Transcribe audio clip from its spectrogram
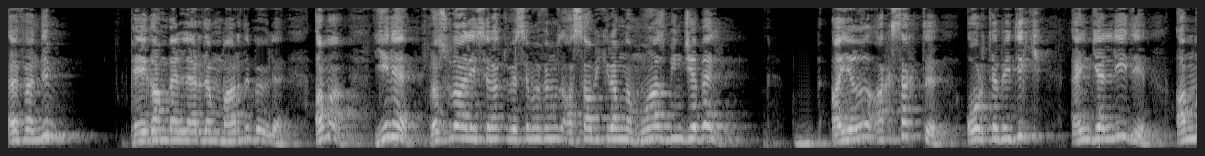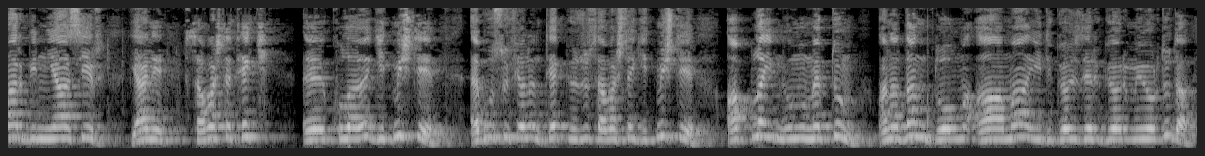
Efendim Peygamberlerden vardı böyle. Ama yine Resulullah Aleyhisselatü Vesselam Efendimiz Ashab-ı Kiram'dan Muaz bin Cebel ayağı aksaktı, ortopedik, engelliydi. Ammar bin Yasir yani savaşta tek e, kulağı gitmişti. Ebu Sufyan'ın tek gözü savaşta gitmişti. Abla İbni Ummu Mektum anadan doğma ama idi gözleri görmüyordu da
